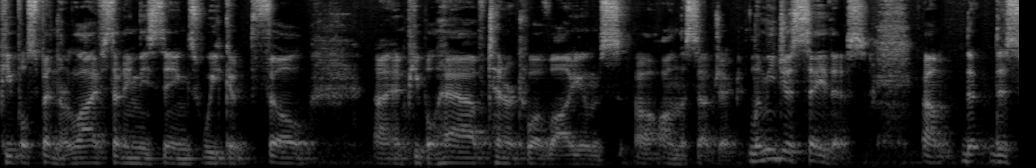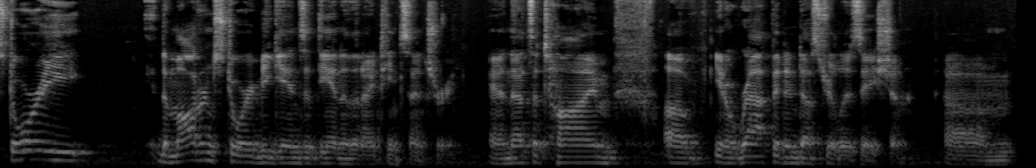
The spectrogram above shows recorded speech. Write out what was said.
people spend their lives studying these things. We could fill, uh, and people have ten or twelve volumes uh, on the subject. Let me just say this: um, the the story, the modern story, begins at the end of the 19th century, and that's a time of you know rapid industrialization. Um,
